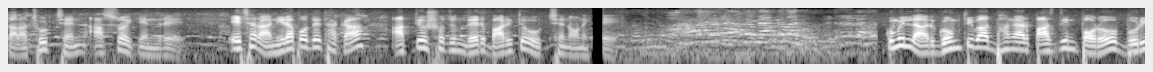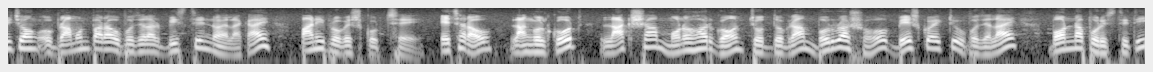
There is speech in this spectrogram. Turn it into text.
তারা ছুটছেন আশ্রয় কেন্দ্রে এছাড়া নিরাপদে থাকা আত্মীয় স্বজনদের বাড়িতেও উঠছেন অনেকে। কুমিল্লার গোমতিবাদ ভাঙার পাঁচ দিন পরও বুড়িচং ও ব্রাহ্মণপাড়া উপজেলার বিস্তীর্ণ এলাকায় পানি প্রবেশ করছে। এছাড়াও লাঙ্গলকোট, লাকসাম, মনোহরগঞ্জ, চোদ্দগ্রাম বরুড়া সহ বেশ কয়েকটি উপজেলায় বন্যা পরিস্থিতি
